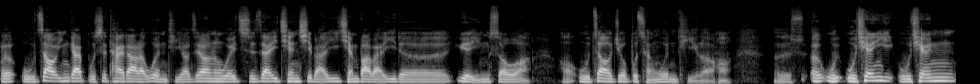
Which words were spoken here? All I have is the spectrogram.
呃，五兆应该不是太大的问题啊，只要能维持在一千七百亿、一千八百亿的月营收啊，好，五兆就不成问题了哈。呃呃，五五千亿、五千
